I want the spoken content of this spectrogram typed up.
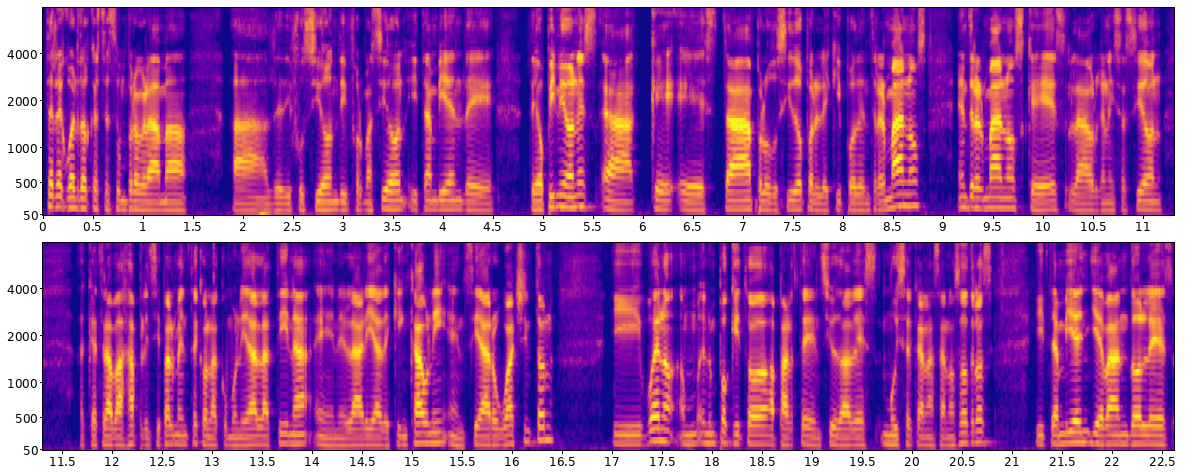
Te recuerdo que este es un programa ah, de difusión de información y también de, opiniones ah, que está producido por el equipo de Entre Hermanos. Entre Hermanos, que es la organización que trabaja principalmente con la comunidad latina en el área de King County, en Seattle, Washington. Y bueno, un poquito aparte en ciudades muy cercanas a nosotros y también llevándoles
